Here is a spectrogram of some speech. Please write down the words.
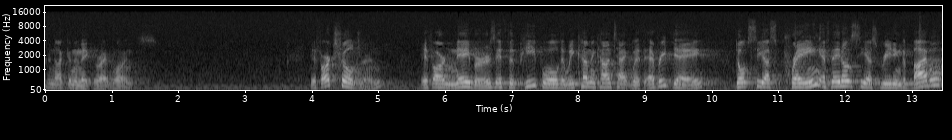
they're not going to make the right ones. If our children, if our neighbors, if the people that we come in contact with every day don't see us praying, if they don't see us reading the Bible,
